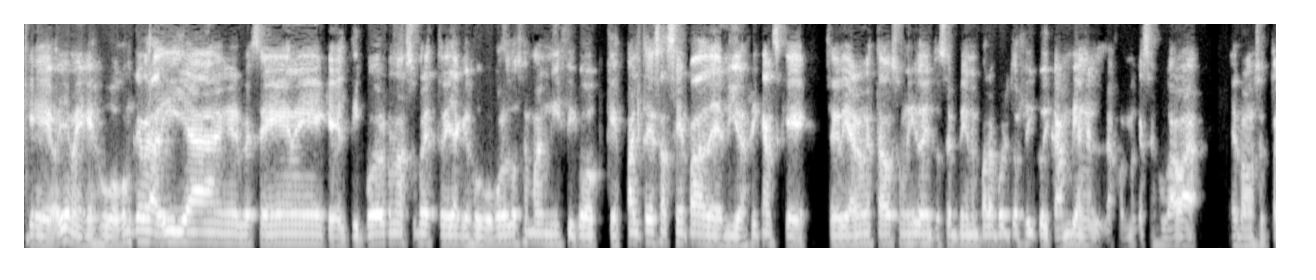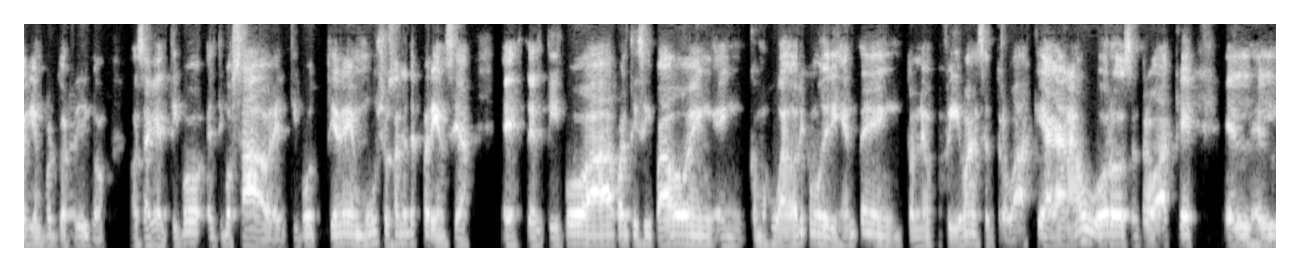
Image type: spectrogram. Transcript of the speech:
que, óyeme, que jugó con Quebradilla en el BCN, que el tipo era una superestrella, que jugó con los 12 magníficos, que es parte de esa cepa de New Yorkers que se criaron en Estados Unidos y entonces vienen para Puerto Rico y cambian la forma en que se jugaba el baloncesto aquí en Puerto Rico. O sea que el tipo, el tipo sabe, el tipo tiene muchos años de experiencia, este, el tipo ha participado en, en como jugador y como dirigente en torneos FIBA, en Centro Básquet, ha ganado oro Centro Básquet, el, el,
